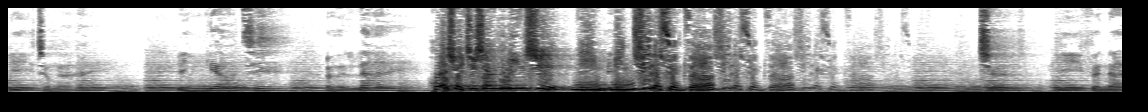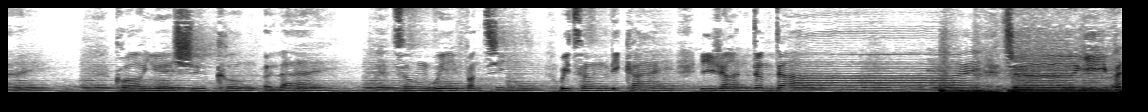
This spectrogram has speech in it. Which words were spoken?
有一种爱，因了解而来。活水之声录音室，您明智的选择。这一份爱，跨越时空而来，从未放弃，未曾离开，依然等待。这一份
